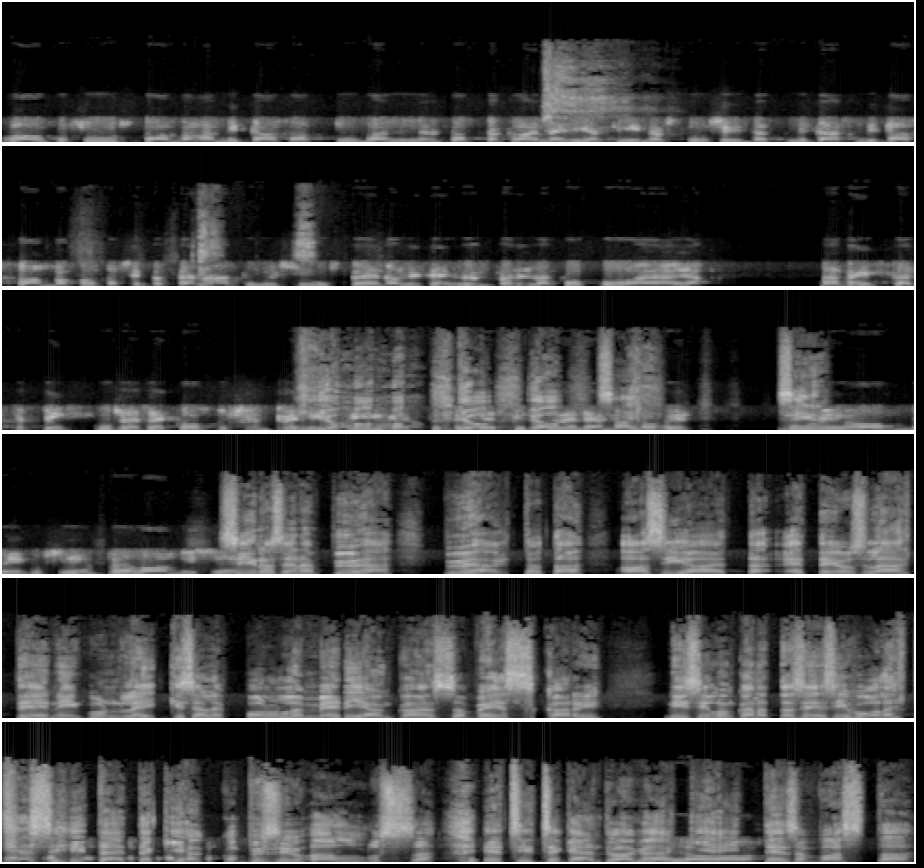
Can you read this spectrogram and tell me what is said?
lauta suustaan vähän mitä sattuu välillä. Niin totta kai media kiinnostuu siitä, että mitä, mitä sammakoita sieltä tänään tuli suusta. Ja ne oli se ympärillä koko ajan. Ja mä veikkaan, että se pikkusen sekoittui sen pelin Joo, siihen, että se keskittyi joo, enemmän noihin muihin hommiin kuin siihen pelaamiseen. Siinä on sellainen pyhä, pyhä tota, asia, että, että jos lähtee niin kuin leikkiselle polulle median kanssa veskari, niin silloin kannattaa ensin huolehtia siitä, että kiekko pysyy hallussa. Sitten se kääntyy aika No äkkiä joo. itteensä vastaan.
